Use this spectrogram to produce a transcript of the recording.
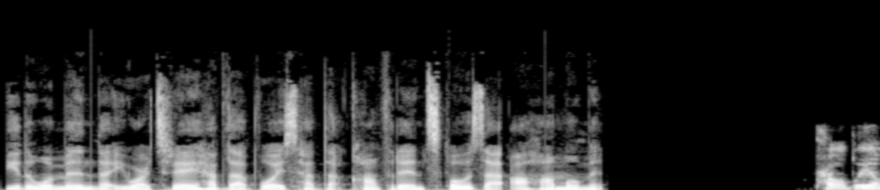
be the woman that you are today, have that voice, have that confidence? What was that aha moment? Probably a,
